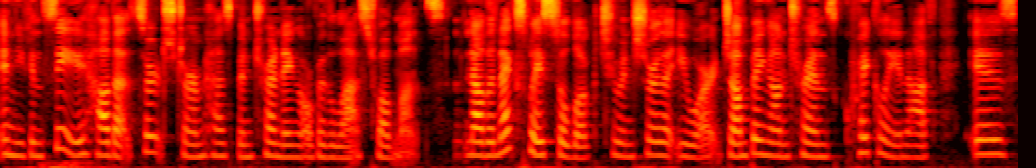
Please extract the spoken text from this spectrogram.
and you can see how that search term has been trending over the last 12 months. Now, the next place to look to ensure that you are jumping on trends quickly enough is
